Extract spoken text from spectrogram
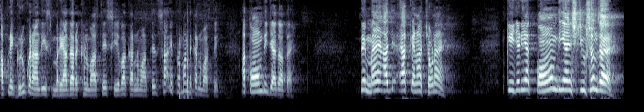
ਆਪਣੇ ਗੁਰੂ ਘਰਾਂ ਦੀ ਇਸ ਮਰਿਆਦਾ ਰੱਖਣ ਵਾਸਤੇ, ਸੇਵਾ ਕਰਨ ਵਾਸਤੇ, ਸਾਰੇ ਪ੍ਰਬੰਧ ਕਰਨ ਵਾਸਤੇ ਆ ਕੌਮ ਦੀ ਜਾਇਦਾਦ ਹੈ। ਤੇ ਮੈਂ ਅੱਜ ਇਹ ਕਹਿਣਾ ਚਾਹਣਾ ਹੈ ਕਿ ਜਿਹੜੀਆਂ ਕੌਮ ਦੀਆਂ ਇੰਸਟੀਟਿਊਸ਼ਨਸ ਹੈ,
